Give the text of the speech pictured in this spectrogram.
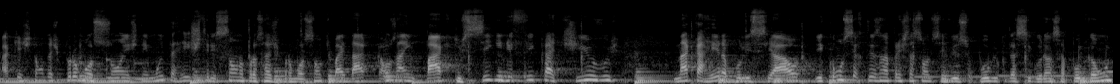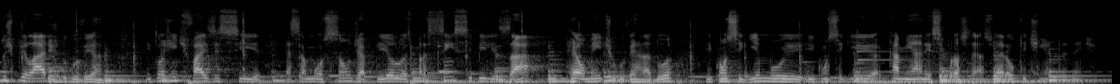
a questão das promoções, tem muita restrição no processo de promoção que vai dar, causar impactos significativos na carreira policial e com certeza na prestação de serviço público, da segurança pública, um dos pilares do governo. Então a gente faz esse, essa moção de apelo para sensibilizar realmente o governador e conseguimos e conseguir caminhar nesse processo. Era o que tinha, presidente.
